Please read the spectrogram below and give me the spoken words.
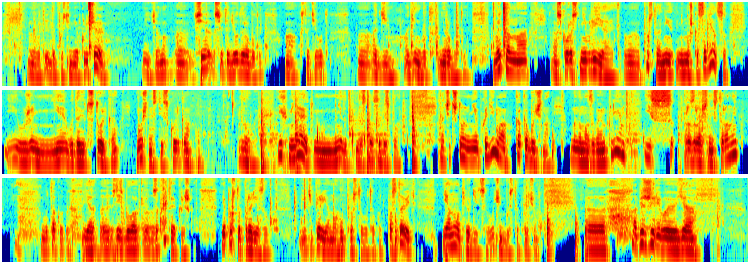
Вот, допустим, я включаю. Видите, оно, э, все светодиоды работают. А, кстати, вот один, один вот не работает. Но это на скорость не влияет. Просто они немножко садятся и уже не выдают столько мощности, сколько новые. Их меняют, мне достался бесплатно. Значит, что необходимо? Как обычно, мы намазываем клеем и с прозрачной стороны, вот так вот, я, э, здесь была э, закрытая крышка, я просто прорезал. И теперь я могу просто вот так вот поставить, и оно отвердится очень быстро причем. Э, обезжириваю я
